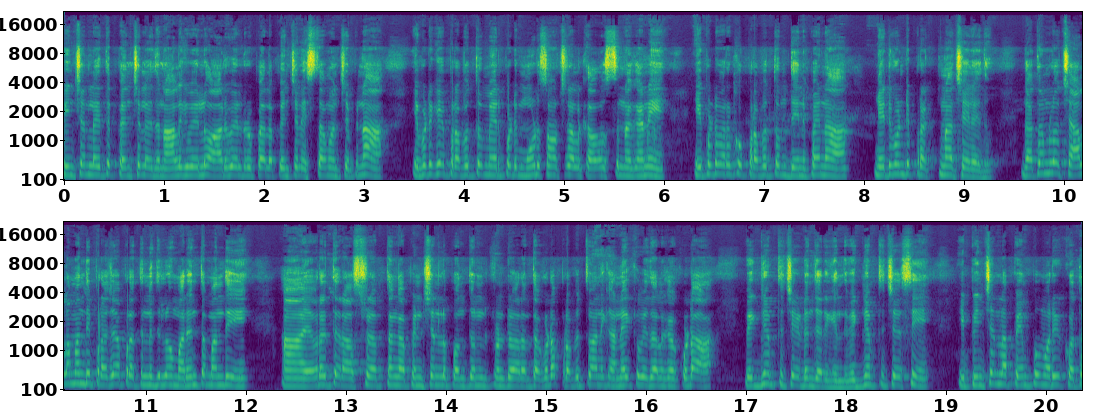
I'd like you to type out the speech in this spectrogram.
పింఛన్లు అయితే పెంచలేదు. నాలుగు వేలు ఆరు వేల రూపాయల పింఛన్ ఇస్తామని చెప్పినా ఇప్పటికే ప్రభుత్వం ఏర్పడి మూడు సంవత్సరాలు కావస్తున్నా కానీ ఇప్పటి వరకు ప్రభుత్వం దీనిపైన ఎటువంటి ప్రకటన చేయలేదు. గతంలో చాలామంది ప్రజాప్రతినిధులు మరింత మంది ఎవరైతే రాష్ట్ర వ్యాప్తంగా పెన్షన్లు పొందుతున్నటువంటి వారంతా కూడా ప్రభుత్వానికి అనేక విధాలుగా కూడా విజ్ఞప్తి చేయడం జరిగింది. విజ్ఞప్తి చేసి ఈ పింఛన్ల పెంపు మరియు కొత్త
